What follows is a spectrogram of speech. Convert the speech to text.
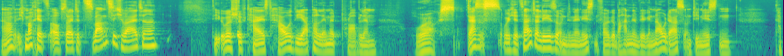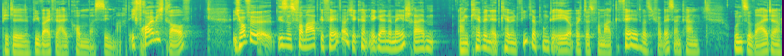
Ja, ich mache jetzt auf Seite 20 weiter. Die Überschrift heißt How the Upper Limit Problem Works. Das ist, wo ich jetzt weiterlese und in der nächsten Folge behandeln wir genau das und die nächsten Kapitel, wie weit wir halt kommen, was Sinn macht. Ich freue mich drauf. Ich hoffe, dieses Format gefällt euch. Ihr könnt mir gerne eine Mail schreiben an kevin at kevinfiedler.de, ob euch das Format gefällt, was ich verbessern kann und so weiter.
